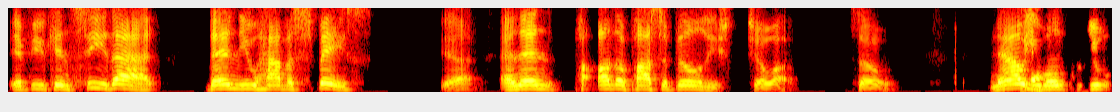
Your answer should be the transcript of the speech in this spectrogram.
If you can see that, then you have a space. Yeah. And then po- other possibilities show up. So now Yeah. you won't, you,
